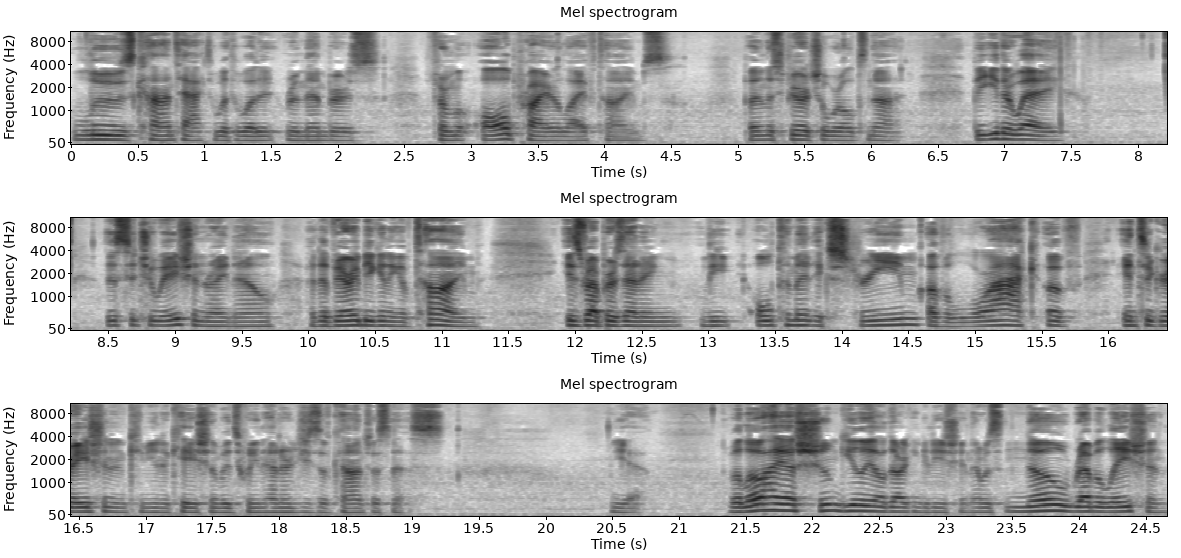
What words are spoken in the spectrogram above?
lose contact with what it remembers from all prior lifetimes, but in the spiritual world, it's not. But either way, this situation right now, at the very beginning of time, is representing the ultimate extreme of lack of integration and communication between energies of consciousness. Yeah. There was no revelation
